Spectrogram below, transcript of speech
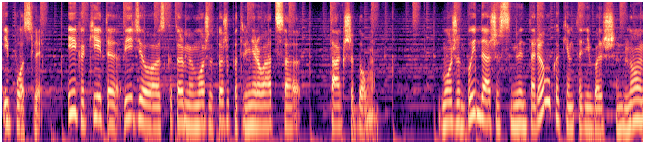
и после. И какие-то видео, с которыми можно тоже потренироваться также дома. Может быть, даже с инвентарем каким-то небольшим, но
